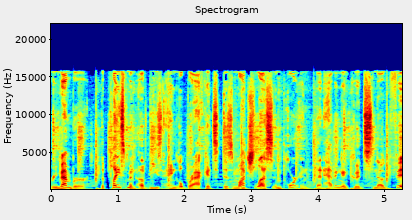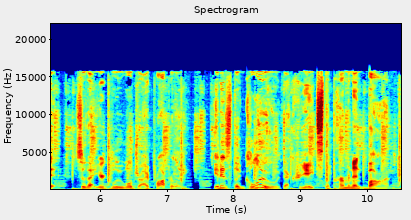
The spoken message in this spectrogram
Remember, the placement of these angle brackets is much less important than having a good snug fit so that your glue will dry properly. It is the glue that creates the permanent bond.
